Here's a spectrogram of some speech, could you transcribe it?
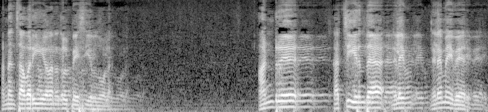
அண்ணன் சவரி அவர்கள் பேசியது போல. அன்று கட்சி இருந்த நிலை நிலைமை வேறு.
